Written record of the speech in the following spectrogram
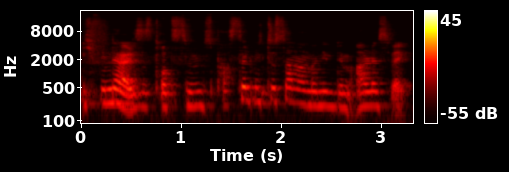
Ich finde halt, es ist trotzdem, es passt halt nicht zusammen, man nimmt ihm alles weg.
